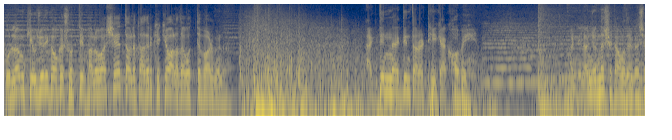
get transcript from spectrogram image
বললাম কেউ যদি কাউকে সত্যি ভালোবাসে তাহলে তাদেরকে কেউ আলাদা করতে পারবে না। একদিন না একদিন তারা ঠিক এক হবেই। আর নীলাঞ্জনদা সেটা আমাদের কাছে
